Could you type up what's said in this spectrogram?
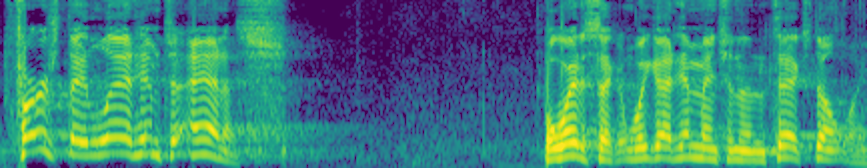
First they led him to Annas. But wait a second, we got him mentioned in the text, don't we?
